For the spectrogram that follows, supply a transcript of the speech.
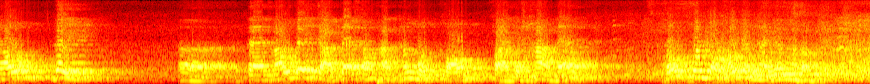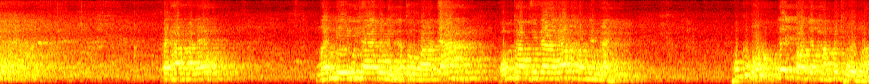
เขาได้แต่เขาได้จับและสัมผัสทั้งหมดของฝ่ายตรงข้ามแล้วผมควรบอกเขายังไงล่ะไปทำมาแล้ว เหมือนมีผู้ชายคนหนึ่งก็โทรมาอาจา ผมทำสินาแล้วทำยังไง ผมก็บอกเล่ตอนจะทำไม่โทรมา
